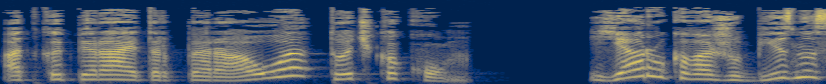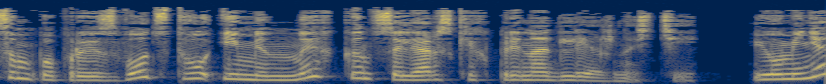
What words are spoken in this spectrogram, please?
от copywriterperaua.com. Я руковожу бизнесом по производству именных канцелярских принадлежностей, и у меня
